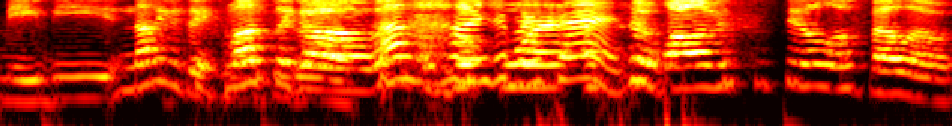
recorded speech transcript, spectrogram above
maybe Not even six months ago. A hundred percent. while i was still a fellow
